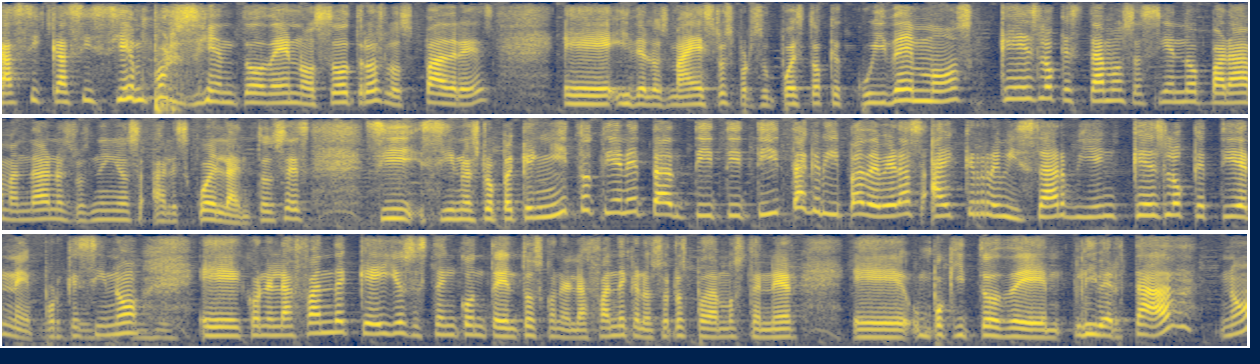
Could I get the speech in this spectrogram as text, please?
casi, casi 100% de nosotros, los padres, eh, y de los maestros, por supuesto, que cuidemos qué es lo que estamos haciendo para mandar a nuestros niños a la escuela. Entonces, si, si nuestro pequeñito tiene tantitita gripa, de veras hay que revisar bien qué es lo que tiene, porque si no, eh, con el afán de que ellos estén contentos, con el afán de que nosotros podamos tener eh, un poquito de libertad, ¿no?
